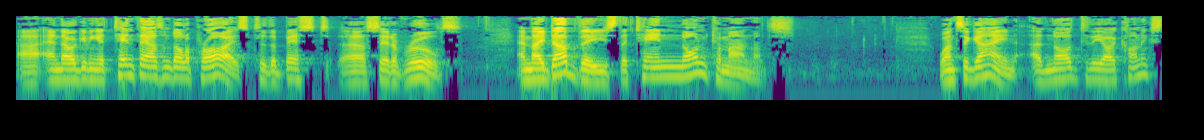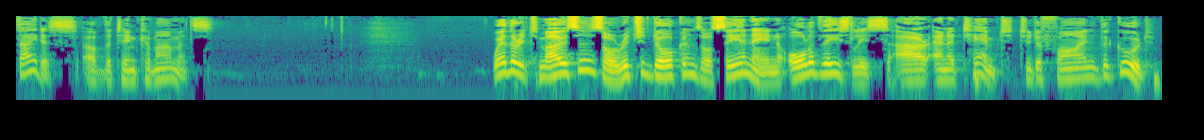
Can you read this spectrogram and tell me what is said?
Uh, and they were giving a $10,000 prize to the best uh, set of rules. And they dubbed these the 10 non commandments. Once again, a nod to the iconic status of the Ten Commandments. Whether it's Moses or Richard Dawkins or CNN, all of these lists are an attempt to define the good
